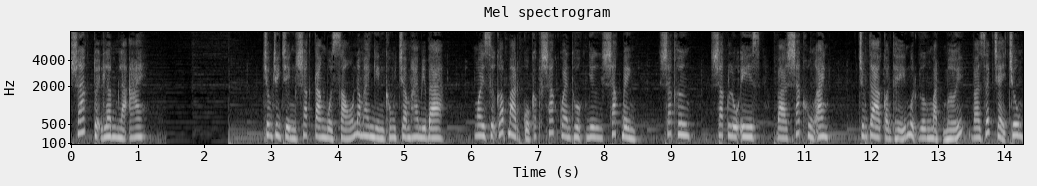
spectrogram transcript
Sát Tuệ Lâm là ai? Trong chương trình Shark Tank mùa 6 năm 2023, ngoài sự góp mặt của các sắc quen thuộc như Sắc Bình, Sắc Hưng, Sắc Louise và Sắc Hùng Anh, chúng ta còn thấy một gương mặt mới và rất trẻ trung,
